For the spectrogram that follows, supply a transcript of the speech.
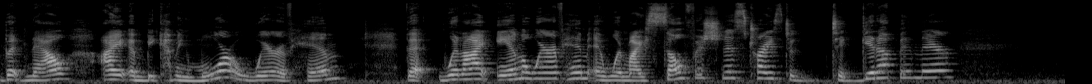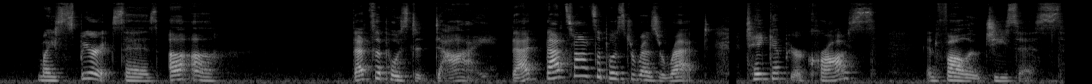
but now I am becoming more aware of him that when I am aware of him and when my selfishness tries to to get up in there, my spirit says, "Uh-uh. That's supposed to die. That that's not supposed to resurrect. Take up your cross and follow Jesus."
